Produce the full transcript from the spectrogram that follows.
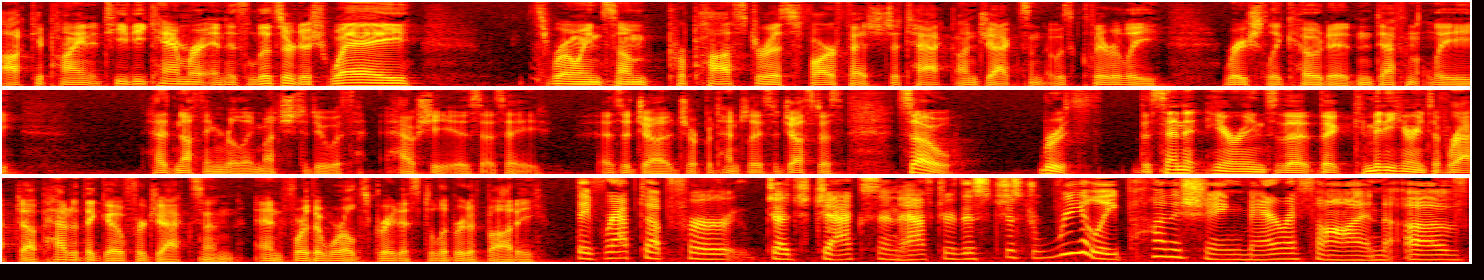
occupying a TV camera in his lizardish way, throwing some preposterous, far-fetched attack on Jackson that was clearly racially coded and definitely had nothing really much to do with how she is as a as a judge or potentially as a justice. So, Ruth, the Senate hearings, the the committee hearings have wrapped up. How did they go for Jackson and for the world's greatest deliberative body? They've wrapped up for Judge Jackson after this just really punishing marathon of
